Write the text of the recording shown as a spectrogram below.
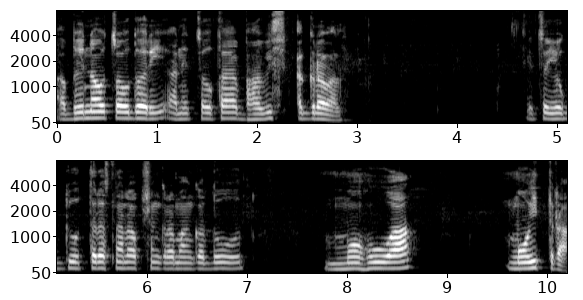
अभिनव चौधरी आणि चौथा आहे भाविश अग्रवाल. याचं योग्य उत्तर असणारा ऑप्शन क्रमांक दोन महुआ मोहित्रा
